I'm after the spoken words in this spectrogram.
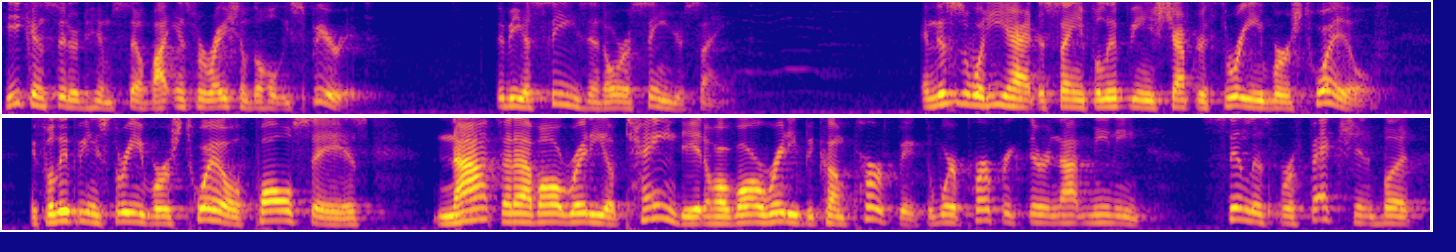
He considered himself, by inspiration of the Holy Spirit, to be a seasoned or a senior saint. And this is what he had to say in Philippians chapter 3 verse 12. In Philippians 3 verse 12, Paul says, Not that I've already obtained it or have already become perfect. The word perfect there not meaning sinless perfection, but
